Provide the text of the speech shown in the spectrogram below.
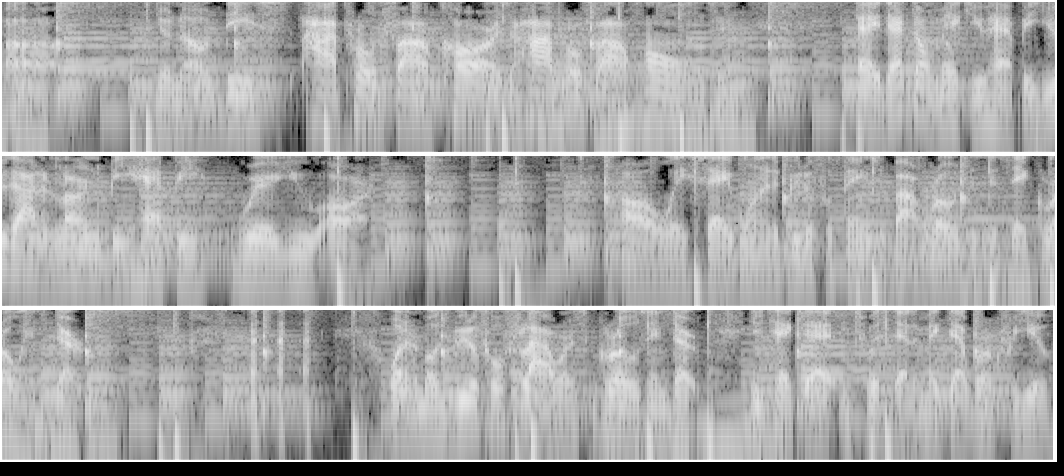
uh, you know, these high profile cars or high profile homes. And hey, that don't make you happy. You got to learn to be happy where you are. I always say one of the beautiful things about roses is they grow in dirt. one of the most beautiful flowers grows in dirt. You take that and twist that and make that work for you.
